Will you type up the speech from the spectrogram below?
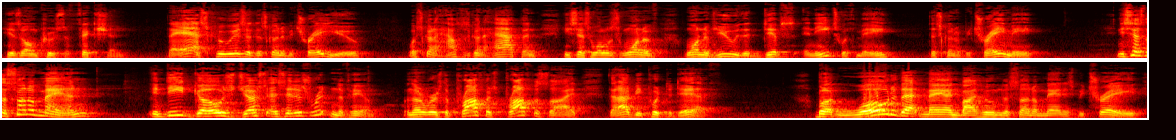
his own crucifixion, they ask, who is it that's going to betray you? What's going to, how's this going to happen? He says, well, it's one of, one of you that dips and eats with me that's going to betray me. And he says, the son of man indeed goes just as it is written of him. In other words, the prophets prophesied that I'd be put to death. But woe to that man by whom the Son of Man is betrayed.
